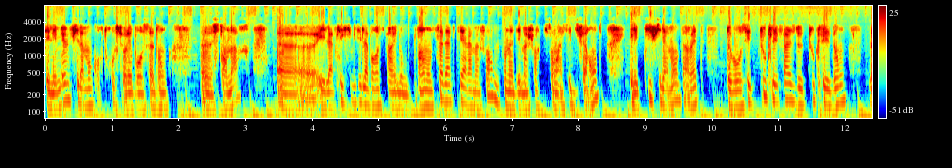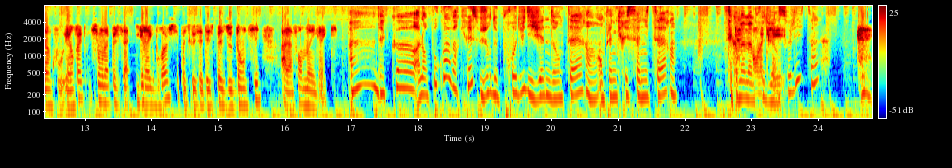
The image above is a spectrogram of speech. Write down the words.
c'est les mêmes filaments qu'on retrouve sur les brosses à dents euh, standards. Euh, et la flexibilité de la brosse permet donc vraiment de s'adapter à la mâchoire, vu qu'on a des mâchoires qui sont assez différentes. Et les petits filaments permettent de brosser toutes les faces de toutes les dents d'un coup. Et en fait, si on appelle ça Y-brush, c'est parce que cette espèce de dentier a la forme d'un Y. Ah, d'accord. Alors pourquoi avoir créé ce genre de produit d'hygiène dentaire hein, en pleine crise sanitaire? C'est quand même un produit créé. insolite. Hein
